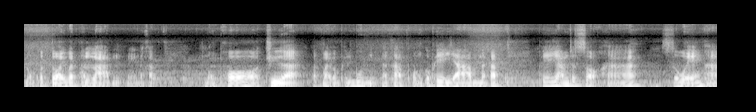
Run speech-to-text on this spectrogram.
หลวงพ่อจ้อยวัดพันลานนี่นะครับ หลวงพ่อเชื้อวัดใหม่บำเพ็ญบุญนะครับ ผมก็พยายามนะครับ พยายามจะสาะหาแสวงหา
